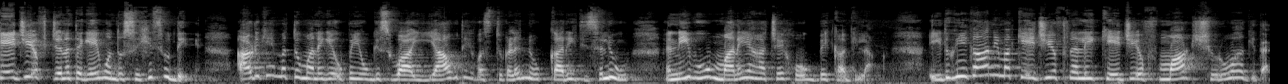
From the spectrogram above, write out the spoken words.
ಕೆಜಿಎಫ್ ಜನತೆಗೆ ಒಂದು ಸಿಹಿ ಸುದ್ದಿ. ಅಡುಗೆ ಮತ್ತು ಮನೆಗೆ ಉಪಯೋಗಿಸುವ ಯಾವುದೇ ವಸ್ತುಗಳನ್ನು ಖರೀದಿಸಲು ನೀವು ಮನೆಯ ಆಚೆ ಹೋಗಬೇಕಾಗಿಲ್ಲ. ಇದು ಈಗ ನಿಮ್ಮ ಕೆಜಿಎಫ್ನಲ್ಲಿ ಕೆಜಿಎಫ್ ಮಾರ್ಟ್ ಶುರುವಾಗಿದೆ.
